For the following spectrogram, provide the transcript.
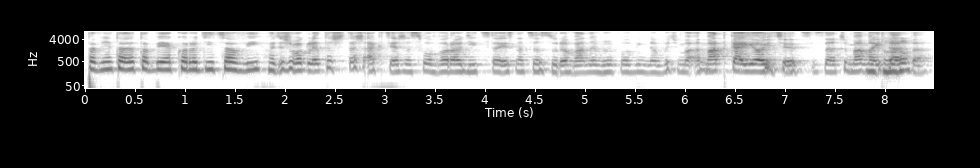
pewnie to tobie jako rodzicowi, chociaż w ogóle też, też akcja, że słowo rodzic to jest nacenzurowane, że powinno być ma, matka i ojciec, to znaczy mama i No, tata.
